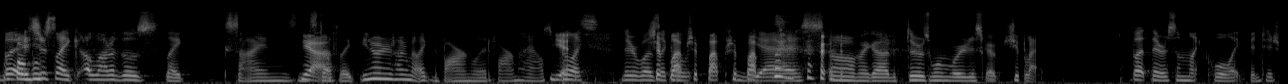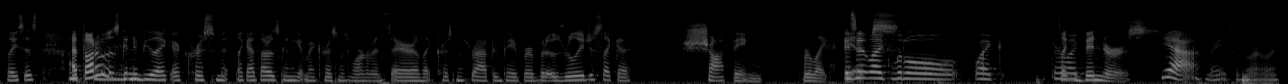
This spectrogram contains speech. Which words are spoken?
But it's just like a lot of those like signs and Yeah. stuff. Like you know what I'm talking about, like the Barnwood farmhouse. But, like there was Shiplap, like a, shiplap, shiplap. yes. oh my god, there's one word to describe shiplap. But there were some like cool like vintage places. I thought it was gonna be like a Christmas, like I thought I was gonna get my Christmas ornaments there, and, like Christmas wrapping paper. But it was really just like a shopping for like. Is it like little like they're It's like, like, vendors, yeah. right? Is that the right word?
